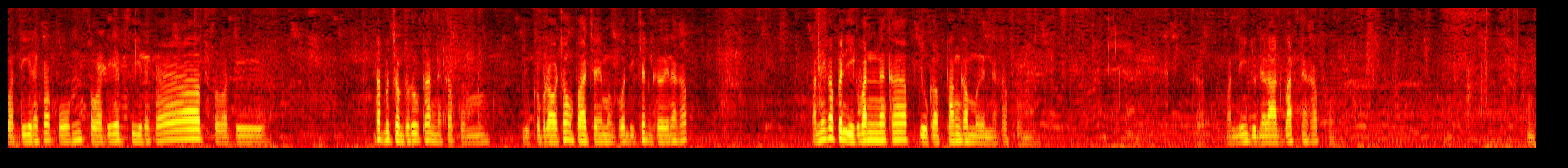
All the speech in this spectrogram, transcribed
วัสดีนะครับ ผม สวัสดีเอฟซีนะครับ สวัสดีท่านผู้ชมทุกท่านนะครับ ผมอยู่กับเราช่องพาใจมงคลอีกเช่นเคยนะครับ วันนี้ก็เป็นอีกวันนะครับ อยู่กับพังคำหมื่นนะครับ ผมวันนี้อยู่ในลานวัดนะครับผมอืม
